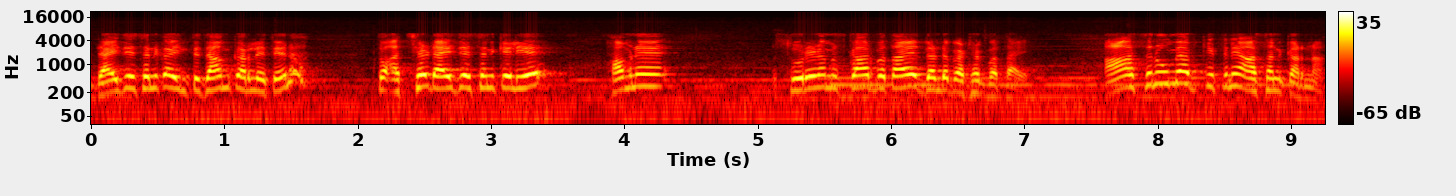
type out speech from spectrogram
डाइजेशन का इंतज़ाम कर लेते हैं ना तो अच्छे डाइजेशन के लिए हमने सूर्य नमस्कार बताए, दंड बैठक बताए। आसनों में अब कितने आसन करना?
